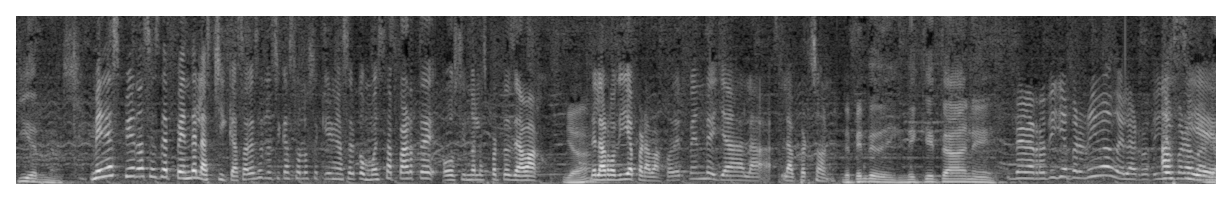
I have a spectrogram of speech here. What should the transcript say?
piernas. Medias piernas es depende de las chicas. A veces las chicas solo se quieren hacer como esta parte o si no las partes de abajo. Ya. De la rodilla para abajo. Depende ya la, la persona. Depende de, de qué tan. eh, ¿De la rodilla para arriba o de la rodilla Así para abajo? es.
